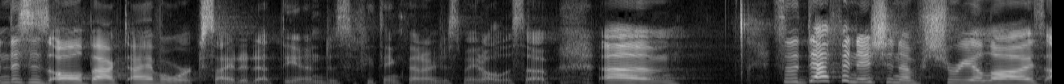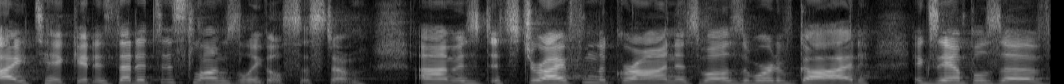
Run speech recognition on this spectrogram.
And this is all backed, I have a works cited at the end, as if you think that I just made all this up. Um, So the definition of Sharia law, as I take it, is that it's Islam's legal system. Um, it's, it's, derived from the Quran as well as the Word of God. Examples of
